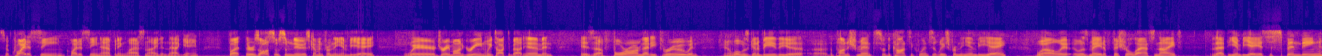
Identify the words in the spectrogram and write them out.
So quite a scene, quite a scene happening last night in that game. But there's also some news coming from the NBA where Draymond Green, we talked about him and his uh, forearm that he threw and you know what was going to be the uh, uh, the punishment or the consequence, at least from the NBA. Well, it, it, was made official last night that the NBA is suspending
